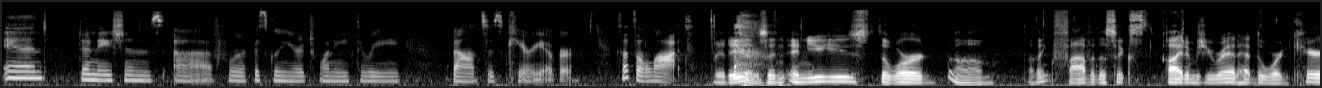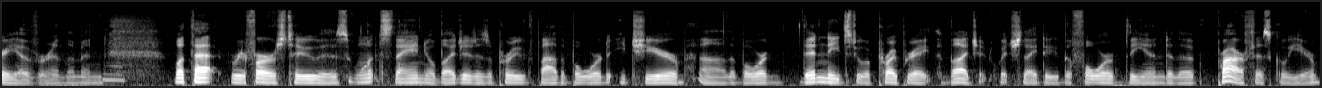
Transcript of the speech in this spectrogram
and donations uh, for fiscal year 23 balances carryover. So that's a lot. It is, and and you used the word. Um, I think five of the six items you read had the word carryover in them, and what that refers to is once the annual budget is approved by the board each year, uh, the board then needs to appropriate the budget, which they do before the end of the prior fiscal year.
